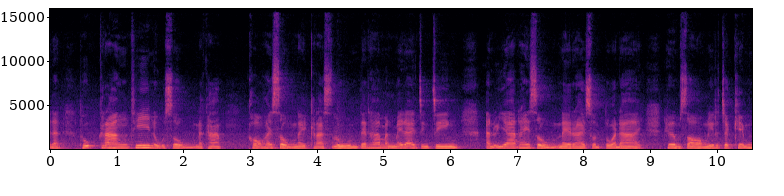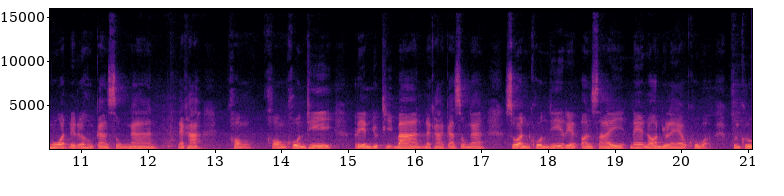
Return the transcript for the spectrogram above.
นั้นทุกครั้งที่หนูส่งนะคะขอให้ส่งในคลาสรูมแต่ถ้ามันไม่ได้จริง ๆ อนุญาตให้ส่งในรายส่วนตัวได้ เทอมสองนี้เราจะเข้มงวดในเรื่องของการส่งงานนะคะของ ของคนที่เรียนอยู่ที่บ้านนะคะการส่งงาน ส่วนคนที่เรียนออนไซต์แน่นอนอยู่แล้วครูคุณครู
